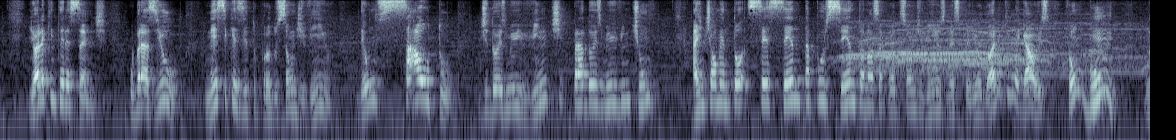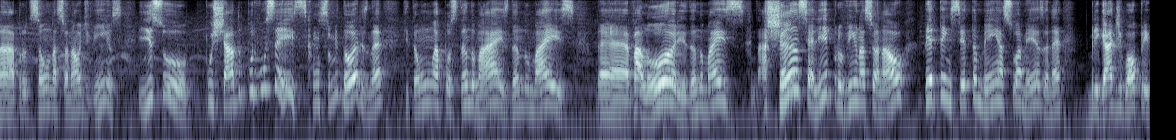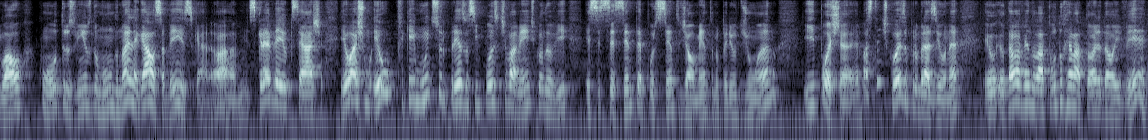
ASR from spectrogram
E olha que interessante. O Brasil, nesse quesito produção de vinho, deu um salto de 2020 para 2021 a gente aumentou 60% a nossa produção de vinhos nesse período. Olha que legal isso. Foi um boom na produção nacional de vinhos e isso puxado por vocês, consumidores, né? Que estão apostando mais, dando mais é, valor e dando mais a chance ali para o vinho nacional pertencer também à sua mesa, né? brigar de igual para igual com outros vinhos do mundo. Não é legal saber isso, cara? Ó, escreve aí o que você acha. Eu acho, eu fiquei muito surpreso assim positivamente quando eu vi esse 60% de aumento no período de um ano. E, poxa, é bastante coisa para o Brasil, né? Eu, eu tava vendo lá todo o relatório da OIV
